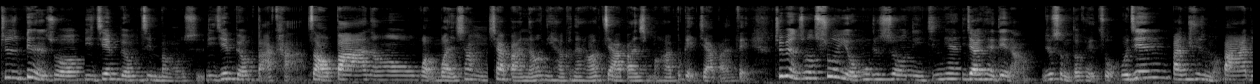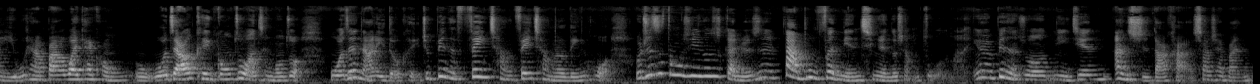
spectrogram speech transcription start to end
就是变成说，你今天不用进办公室，你今天不用打卡早八，然后晚晚上下班，然后你还可能还要加班什么，还不给加班费。就变成说，数位游牧就是说，你今天你家一台电脑，你就什么都可以做。我今天搬去什么巴黎，我想搬到外太空，我我只要可以工作完成工作，我在哪里都可以，就变得非常非常的灵活。我觉得这东西都是感觉是大部分年轻人都想做的嘛，因为变成说，你今天按时打卡上下班，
